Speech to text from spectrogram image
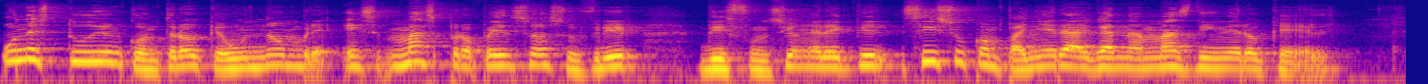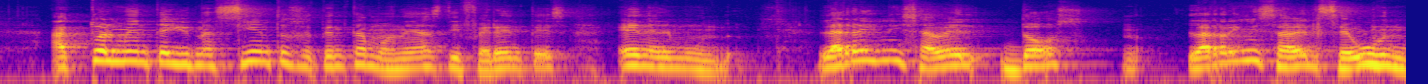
Un estudio encontró que un hombre es más propenso a sufrir disfunción eréctil si su compañera gana más dinero que él. Actualmente hay unas 170 monedas diferentes en el mundo. La reina Isabel II, la reina Isabel II,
